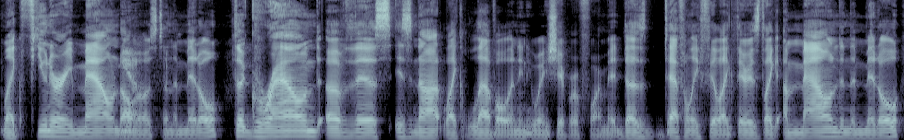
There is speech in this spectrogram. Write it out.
like funerary mound Yeah. almost in the middle. The ground of this is not like level in any way shape or form. It does definitely feel like there's like a mound in the middle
